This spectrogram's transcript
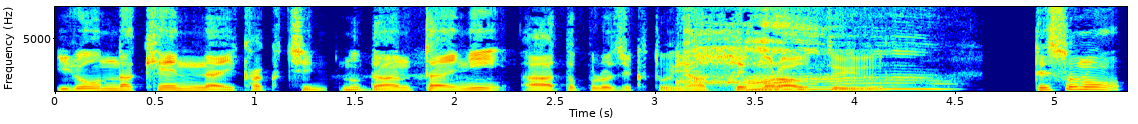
いろんな県内各地の団体にアートプロジェクトをやってもらうという。はでその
